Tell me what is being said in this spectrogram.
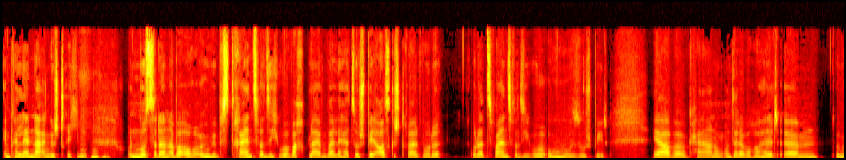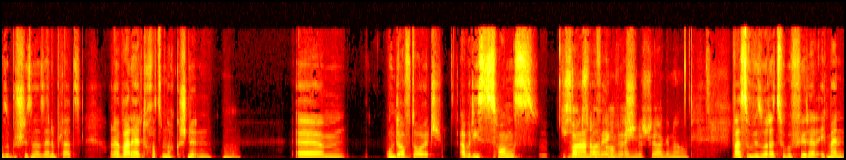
im Kalender angestrichen und musste dann aber auch irgendwie bis 23 Uhr wach bleiben, weil der halt so spät ausgestrahlt wurde. Oder 22 Uhr, uh, so spät. Ja, aber keine Ahnung, unter der Woche halt. Ähm, irgend so beschissener Sendeplatz. Und dann war der halt trotzdem noch geschnitten. Hm. Ähm, und auf Deutsch. Aber die Songs, die Songs waren, waren auf, Englisch. auf Englisch. Ja, genau. Was sowieso dazu geführt hat, ich meine,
